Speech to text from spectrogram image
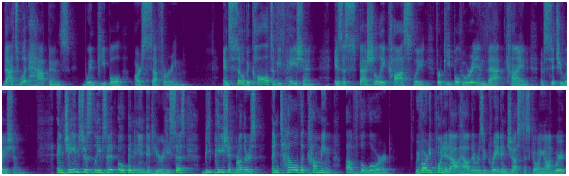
That's what happens when people are suffering. And so the call to be patient is especially costly for people who are in that kind of situation. And James just leaves it open ended here. He says, Be patient, brothers, until the coming of the Lord. We've already pointed out how there was a great injustice going on where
